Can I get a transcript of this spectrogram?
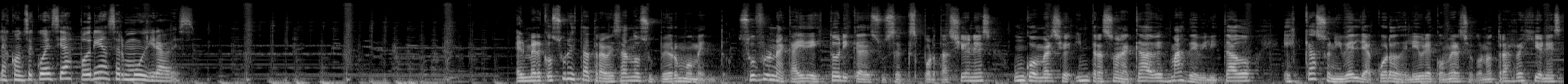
Las consecuencias podrían ser muy graves. El Mercosur está atravesando su peor momento. Sufre una caída histórica de sus exportaciones, un comercio intrazona cada vez más debilitado, escaso nivel de acuerdos de libre comercio con otras regiones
